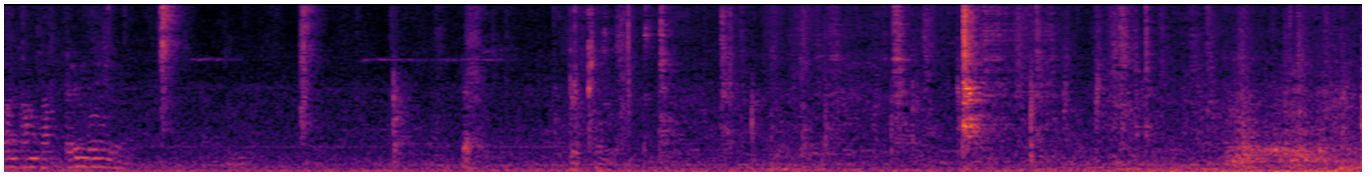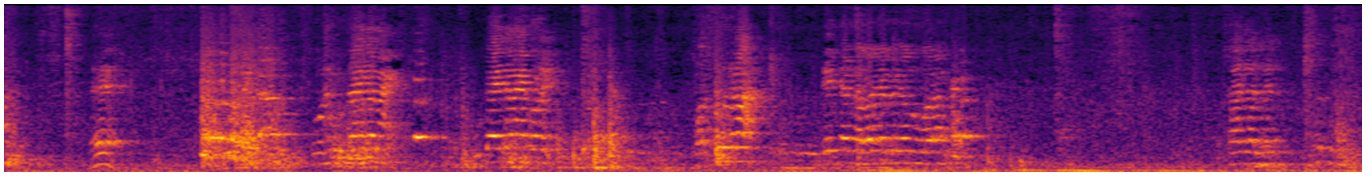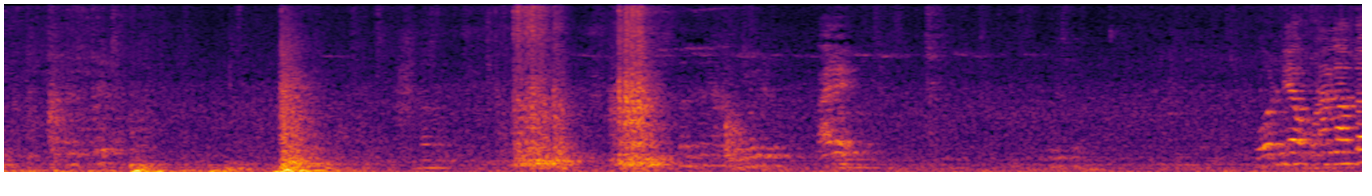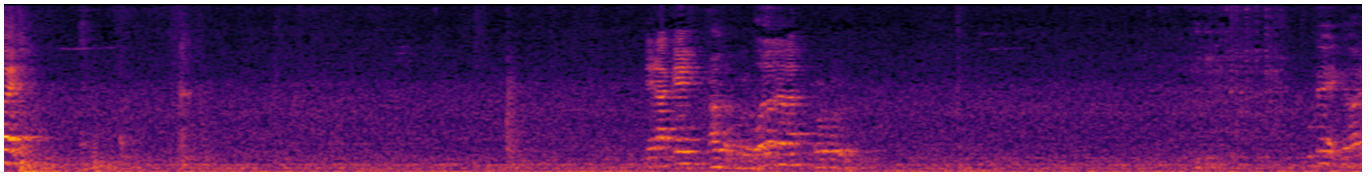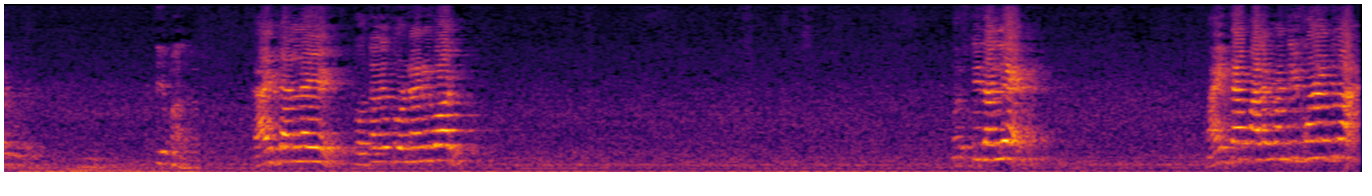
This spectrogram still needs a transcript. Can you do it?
ทำทำครับจะเรื่องเรื่ลย काय रे? कोण देव कोणाला लावतोय? ते राकेश बोलो. त्याला. कुठे घेवारे कुठे? काय चाललंय? स्वतःच्या तोंडाने बोल. मस्ती चालली आहे. माहित आहे पालकमंत्री कोण आहे तुला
